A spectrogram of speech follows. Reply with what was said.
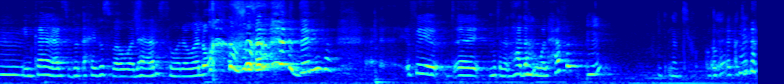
مم. إن كان العرس بدون أحيدوس فهو لا عرس ولا والو. الدارجة في مثلا هذا هو الحفل. مهم. نعم، كيف- أوكي. أكمل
